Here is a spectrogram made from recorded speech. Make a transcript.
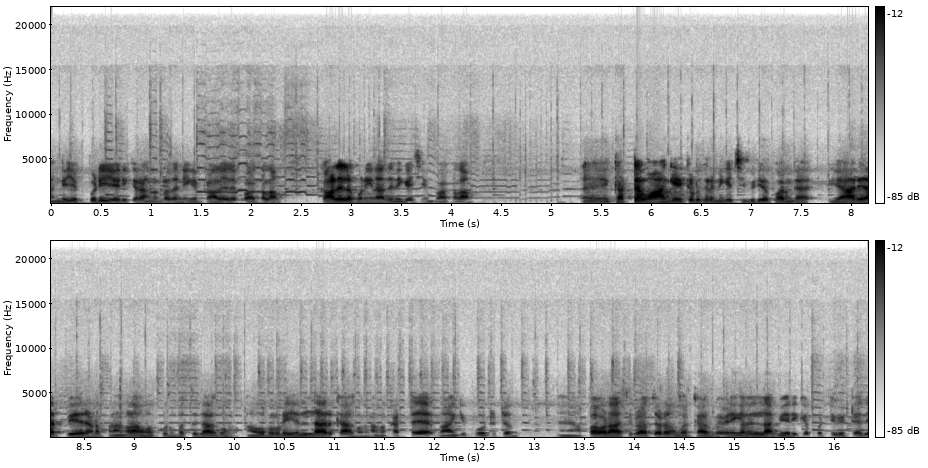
அங்கே எப்படி எரிக்கிறாங்கன்றதை நீங்கள் காலையில் பார்க்கலாம். காலையில் போனீங்கன்னா அந்த நிகழ்ச்சியும் பார்க்கலாம். கட்டை வாங்கி கொடுக்குற நிகழ்ச்சி வீடியோ பாருங்கள் யார் யார் பேர் அனுப்புனாங்களோ அவங்க குடும்பத்துக்காகவும் அவர்களுடைய எல்லாருக்காகவும் நம்ம கட்டை வாங்கி போட்டுட்டோம். அப்பாவோட ஆசீர்வாதத்தோட உங்கள் கர்ம வினைகள் எல்லாம் எரிக்கப்பட்டு விட்டது.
